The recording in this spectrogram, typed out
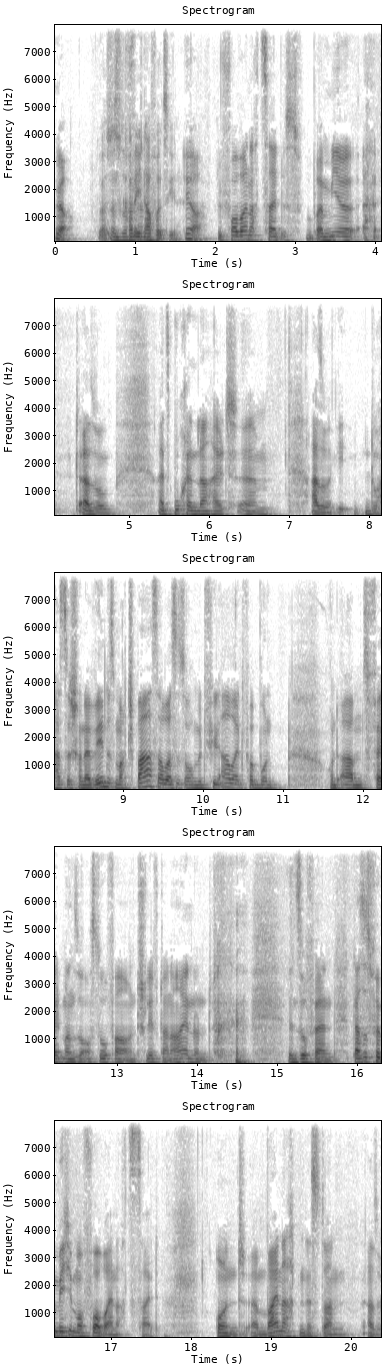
Ja. das Insofern- kann ich nachvollziehen. Ja, die Vorweihnachtszeit ist bei mir, also als Buchhändler halt, ähm, also du hast es schon erwähnt, es macht Spaß, aber es ist auch mit viel Arbeit verbunden. Und abends fällt man so aufs Sofa und schläft dann ein. Und insofern, das ist für mich immer Vorweihnachtszeit. Und ähm, Weihnachten ist dann, also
